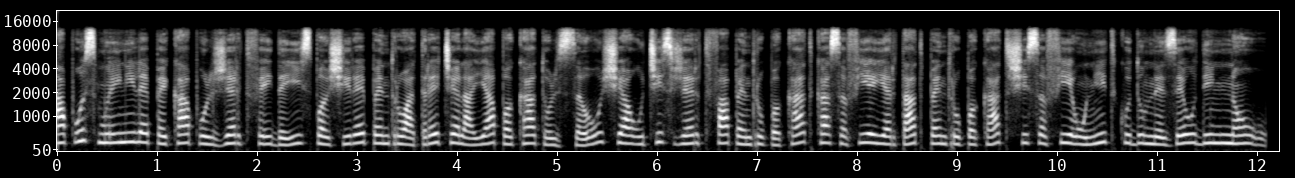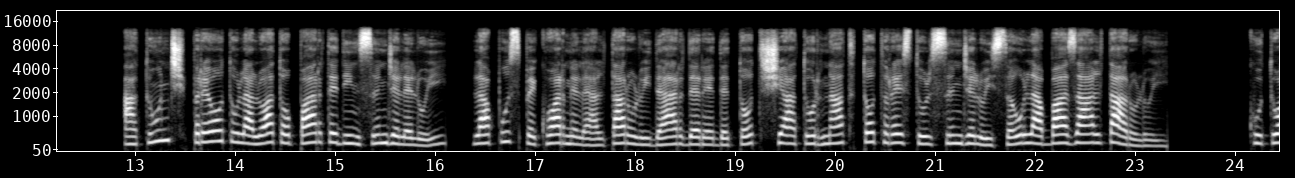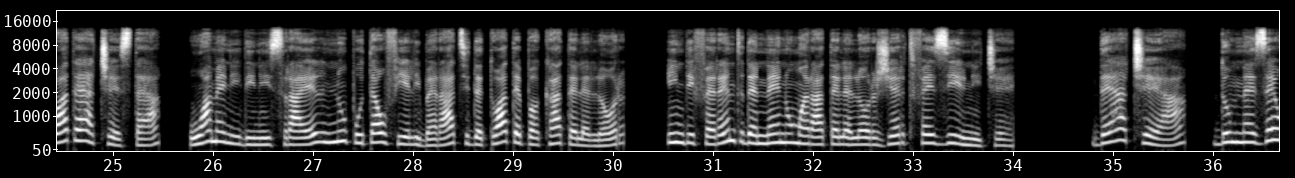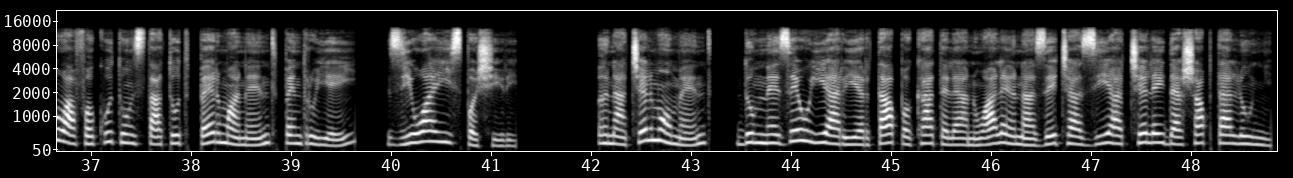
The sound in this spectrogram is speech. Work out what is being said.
a pus mâinile pe capul jertfei de ispășire pentru a trece la ea păcatul său și a ucis jertfa pentru păcat ca să fie iertat pentru păcat și să fie unit cu Dumnezeu din nou. Atunci preotul a luat o parte din sângele lui, l-a pus pe coarnele altarului de ardere de tot și a turnat tot restul sângelui său la baza altarului. Cu toate acestea, oamenii din Israel nu puteau fi eliberați de toate păcatele lor, indiferent de nenumăratele lor jertfe zilnice. De aceea, Dumnezeu a făcut un statut permanent pentru ei, ziua ispășirii. În acel moment, Dumnezeu i-ar ierta păcatele anuale în a zecea zi a celei de-a șaptea luni.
